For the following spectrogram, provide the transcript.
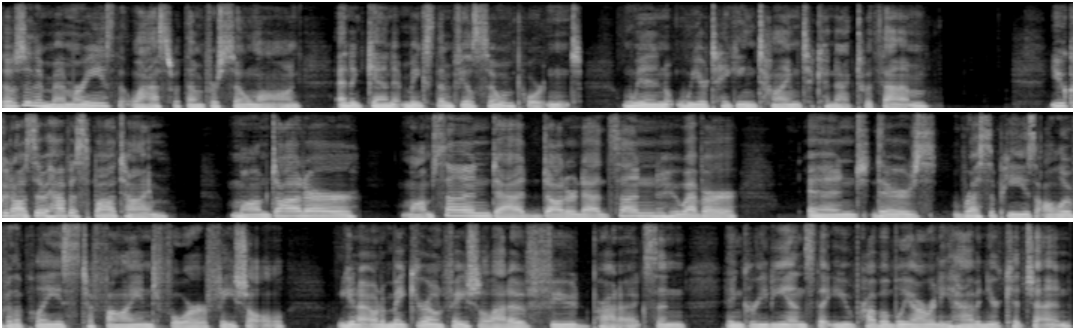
Those are the memories that last with them for so long. And again, it makes them feel so important when we are taking time to connect with them. You could also have a spa time, mom, daughter, mom, son, dad, daughter, dad, son, whoever. And there's recipes all over the place to find for facial, you know, to make your own facial out of food products and ingredients that you probably already have in your kitchen.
